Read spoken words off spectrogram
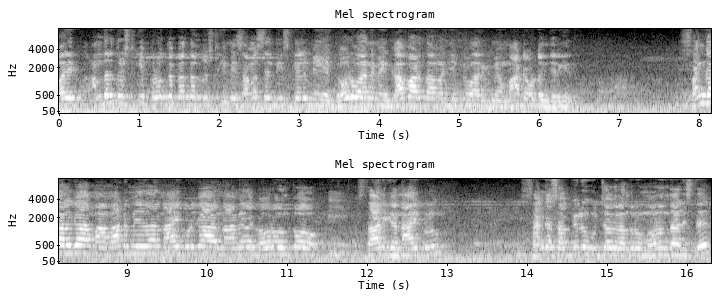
మరి అందరి దృష్టికి ప్రభుత్వ పెద్దల దృష్టికి మీ సమస్యను తీసుకెళ్ళి మీ గౌరవాన్ని మేము కాపాడుతామని చెప్పి వారికి మేము మాట ఇవ్వడం జరిగింది. సంఘాలుగా మా మాట మీద నాయకుడిగా నా మీద గౌరవంతో స్థానిక నాయకులు సంఘ సభ్యులు ఉద్యోగులందరూ మౌనం దాలిస్తే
